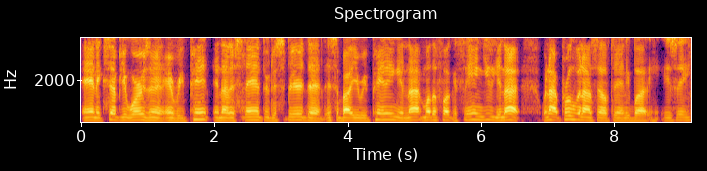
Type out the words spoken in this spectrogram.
and accept your words and, and, repent and understand through the spirit that it's about you repenting and not motherfucker seeing you. You're not, we're not proving ourselves to anybody. You see?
